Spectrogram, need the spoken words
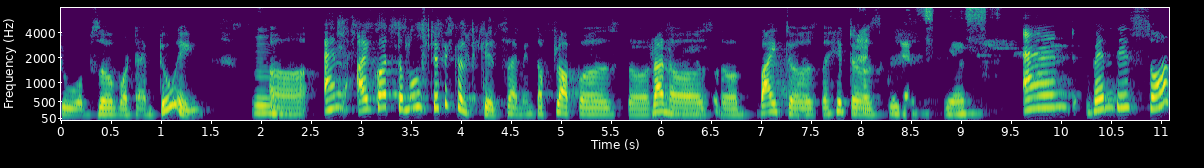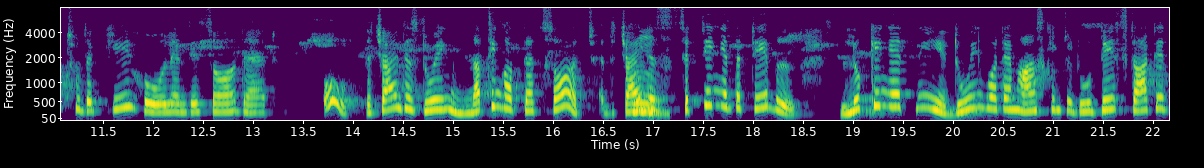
to observe what I'm doing. Mm. Uh, and I got the most difficult kids. I mean, the floppers, the runners, the biters, the hitters. Yes. Yes. And when they saw through the keyhole and they saw that, oh, the child is doing nothing of that sort. The child Mm. is sitting at the table, looking at me, doing what I'm asking to do. They started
